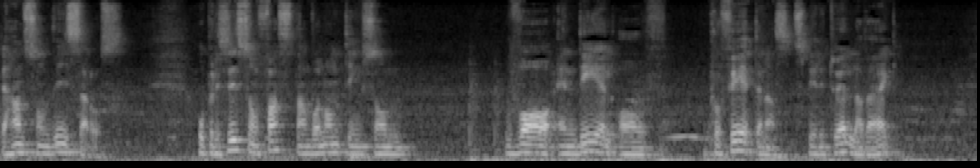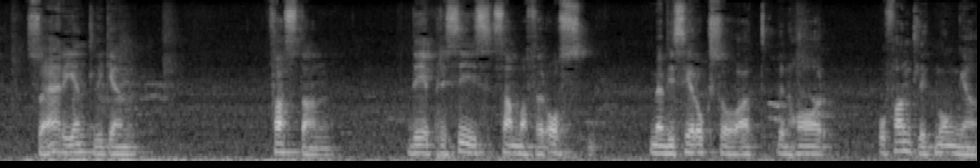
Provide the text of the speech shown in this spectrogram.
Det är han som visar oss. Och precis som fastan var någonting som var en del av profeternas spirituella väg så är egentligen fastan, det är precis samma för oss. Men vi ser också att den har ofantligt många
